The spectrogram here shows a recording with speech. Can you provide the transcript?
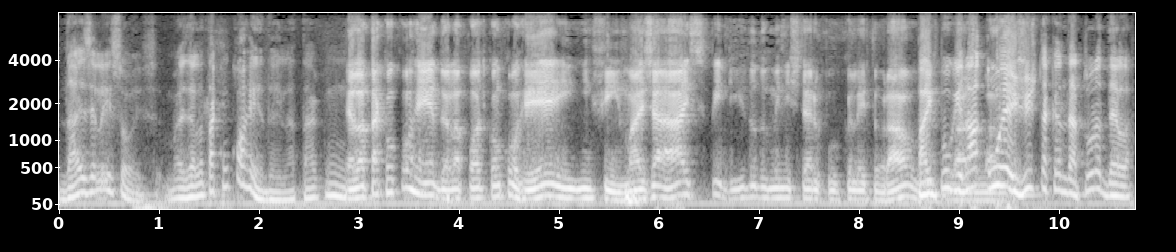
das eleições. Mas ela está concorrendo, ela está com. Ela está concorrendo, ela pode concorrer, enfim, mas já há esse pedido do Ministério Público Eleitoral. Para impugnar o registro da candidatura dela,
